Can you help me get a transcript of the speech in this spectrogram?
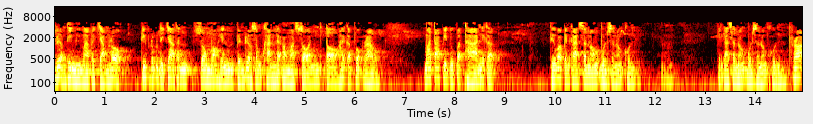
เรื่องที่มีมาประจำโลก ที่พระพุทธเจ้าท่านทรงมองเห็นเป็นเรื่องสำคัญ และเอามาสอนต่อให้กับพวกเรา มาตาปิตุปัฏฐานนี่ก็ ถือว่าเป็นการสนองบุญสนองคุณ เป็นการสนองบุญสนองคุณ เพราะ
